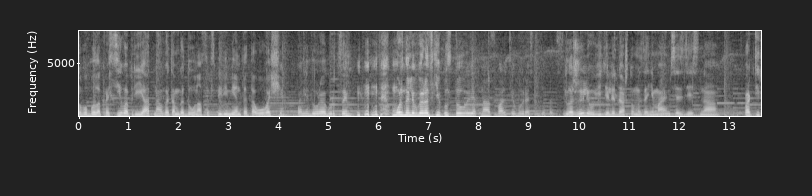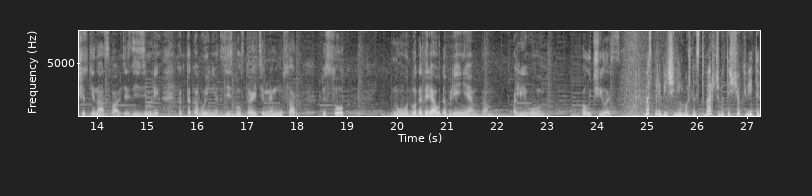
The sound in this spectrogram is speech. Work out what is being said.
Чтобы было красиво, приятно. В этом году у нас эксперимент – это овощи, помидоры, огурцы. Можно ли в городских условиях на асфальте вырастить это? Предложили, увидели, да, что мы занимаемся здесь на практически на асфальте. Здесь земли как таковой нет. Здесь был строительный мусор, песок. Ну вот благодаря удобрениям, там, поливу получилось. Без перебільшення можна стверджувати, що квіти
